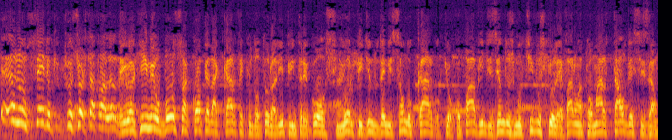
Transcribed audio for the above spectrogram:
eu não sei do que, que o senhor está falando. Tenho aqui em meu bolso a cópia da carta que o doutor Alípio entregou ao senhor pedindo demissão do cargo que ocupava e dizendo os motivos que o levaram a tomar tal decisão.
